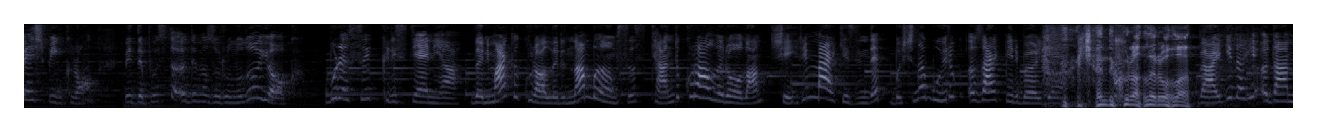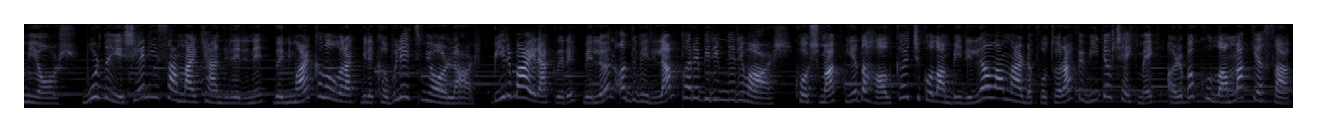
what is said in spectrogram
5 bin kron ve depozito ödeme zorunluluğu yok. Burası Christiania. Danimarka kurallarından bağımsız kendi kuralları olan şehrin merkezinde başına buyruk özerk bir bölge. Kendi kuralları olan. Vergi dahi ödenmiyor. Burada yaşayan insanlar kendilerini Danimarkalı olarak bile kabul etmiyorlar. Bir bayrakları ve lön adı verilen para birimleri var. Koşmak ya da halka açık olan belirli alanlarda fotoğraf ve video çekmek, araba kullanmak yasak.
